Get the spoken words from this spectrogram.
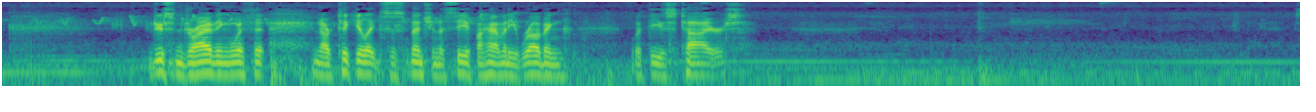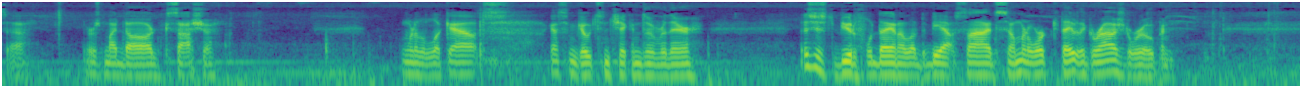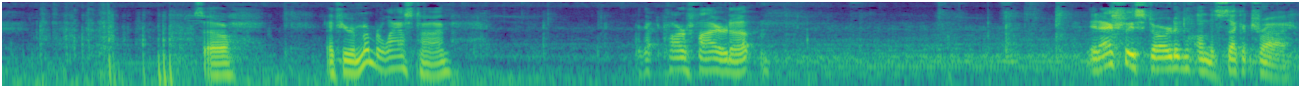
do some driving with it and articulate the suspension to see if I have any rubbing with these tires. So there's my dog, Sasha. One of the lookouts. I got some goats and chickens over there. It's just a beautiful day and I love to be outside. So I'm gonna work today with the garage door open. So if you remember last time, I got the car fired up. It actually started on the second try.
